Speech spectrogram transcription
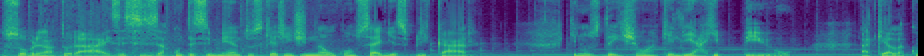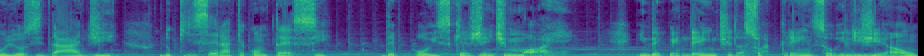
sobrenaturais, esses acontecimentos que a gente não consegue explicar, que nos deixam aquele arrepio, aquela curiosidade do que será que acontece depois que a gente morre. Independente da sua crença ou religião,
